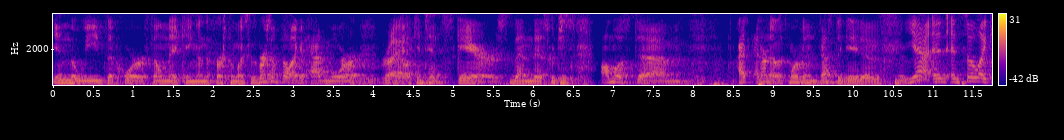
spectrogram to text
in the weeds of horror filmmaking than the first one was. So the first one felt like it had more Right. uh, like intense scares than this, which is almost. Um, I, I don't know. It's more of an investigative movie. Yeah, and, and so like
